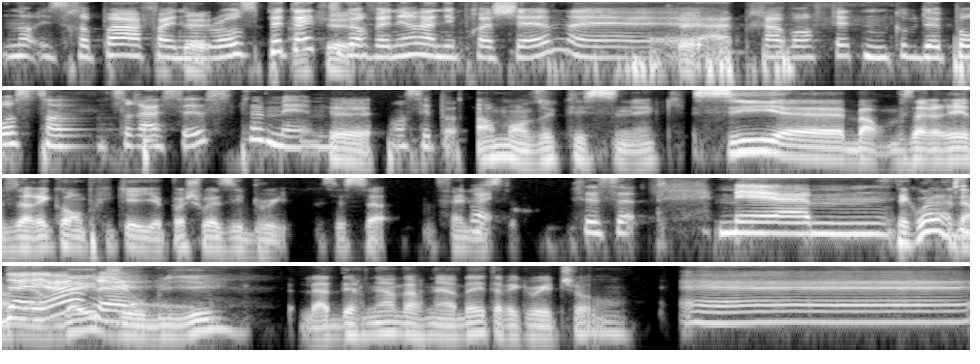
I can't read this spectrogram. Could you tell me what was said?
Non, il sera pas à Final. Rose. Peut-être qu'il va revenir l'année prochaine, euh, après avoir fait une coupe de posts anti-racistes, mais on sait pas. Oh mon Dieu, que t'es cynique. Si, euh, bon, vous avez, vous aurez compris qu'il n'a pas choisi Brie. C'est ça. Fin de Ouais. l'histoire. C'est ça. Mais euh, C'était quoi la dernière date? J'ai euh, oublié. La dernière, dernière date avec Rachel? Euh,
